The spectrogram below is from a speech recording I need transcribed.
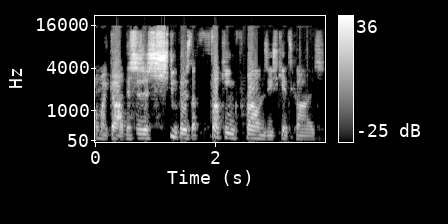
Oh my god, this is as stupid as the fucking problems these kids cause.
